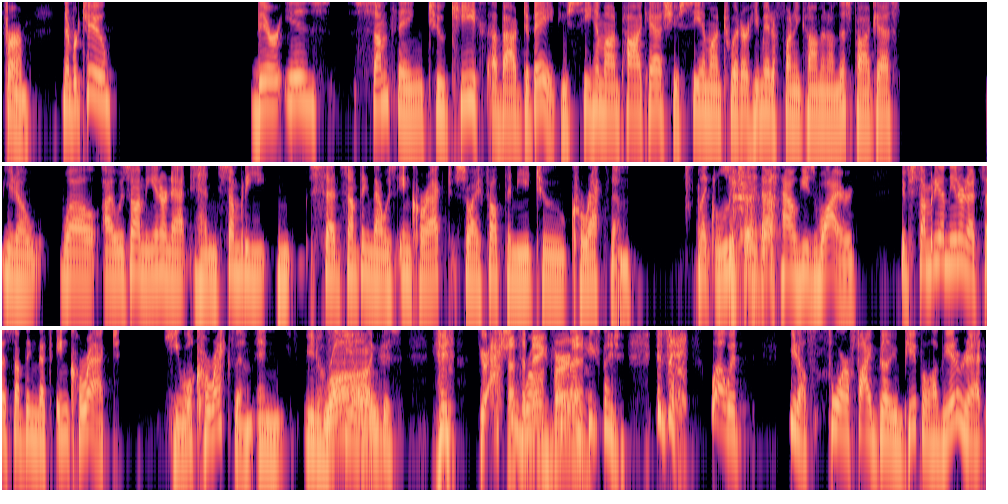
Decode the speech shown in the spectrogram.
firm. Number two, there is something to Keith about debate. You see him on podcasts, you see him on Twitter. He made a funny comment on this podcast. You know, well, I was on the internet and somebody said something that was incorrect, so I felt the need to correct them. Like literally, that's how he's wired. If somebody on the internet says something that's incorrect, he will correct them and you know feel like this. You're actually That's a wrong. big burden. Let me explain. It's a, well with you know four or five billion people on the internet.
